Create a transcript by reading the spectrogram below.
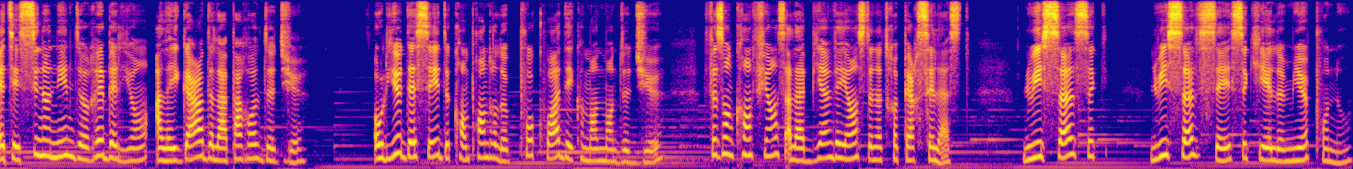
était synonyme de rébellion à l'égard de la parole de Dieu. Au lieu d'essayer de comprendre le pourquoi des commandements de Dieu, faisons confiance à la bienveillance de notre Père céleste. Lui seul, lui seul sait ce qui est le mieux pour nous.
